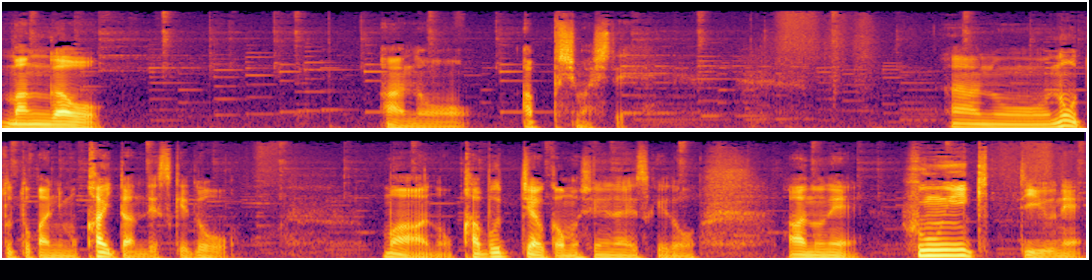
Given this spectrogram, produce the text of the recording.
漫画をあのアップしまして。あのノートとかにも書いたんですけどまああのかぶっちゃうかもしれないですけどあのね「雰囲気」っていうね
